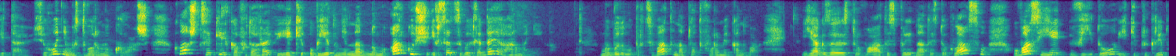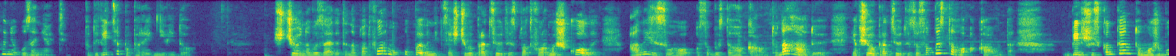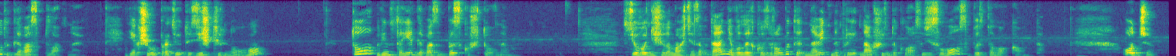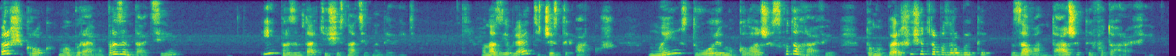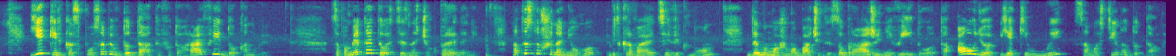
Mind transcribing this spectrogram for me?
Вітаю! Сьогодні ми створимо колаж. Колаж це кілька фотографій, які об'єднані на одному аркуші, і все це виглядає гармонійно. Ми будемо працювати на платформі Canva. Як зареєструватись, приєднатись до класу, у вас є відео, які прикріплені у занятті. Подивіться попереднє відео. Щойно ви зайдете на платформу, упевніться, що ви працюєте з платформи школи, а не зі свого особистого аккаунту. Нагадую, якщо ви працюєте з особистого аккаунта, більшість контенту може бути для вас платною. Якщо ви працюєте зі шкільного, то він стає для вас безкоштовним. Сьогоднішнє домашнє завдання ви легко зробите, навіть не приєднавшись до класу зі свого особистого аккаунта. Отже, перший крок ми обираємо презентації і презентацію 16 на 9. У нас з'являється чистий аркуш. Ми створюємо колаж з фотографій, тому перше, що треба зробити, завантажити фотографії. Є кілька способів додати фотографії до канви. Запам'ятайте ось цей значок передані. Натиснувши на нього, відкривається вікно, де ми можемо бачити зображення, відео та аудіо, які ми самостійно додали.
